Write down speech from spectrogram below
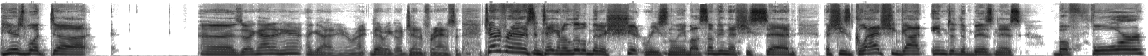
Here's what. Uh, uh, so I got it here. I got it here, right? There we go. Jennifer Aniston. Jennifer Aniston taking a little bit of shit recently about something that she said that she's glad she got into the business before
